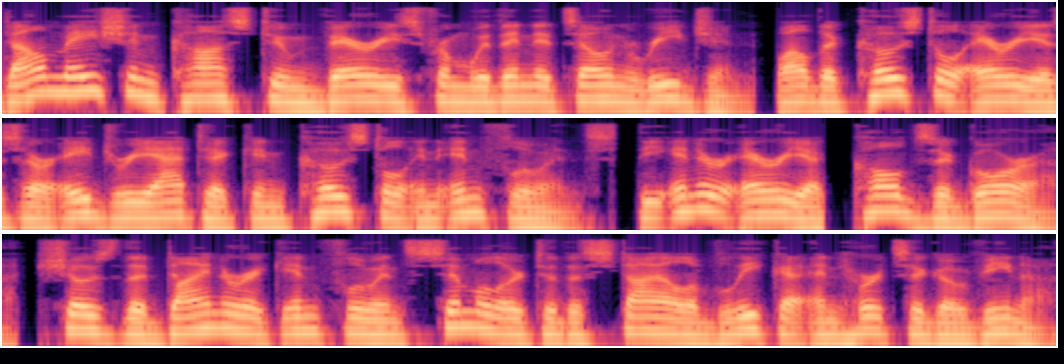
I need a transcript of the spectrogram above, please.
Dalmatian costume varies from within its own region, while the coastal areas are Adriatic and coastal in influence. The inner area, called Zagora, shows the Dinaric influence similar to the style of Lika and Herzegovina.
